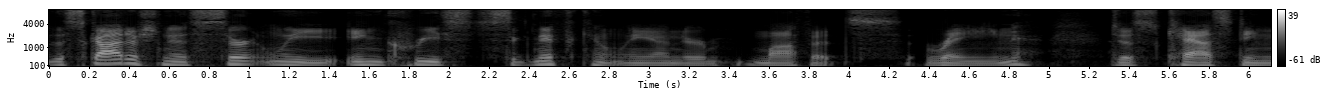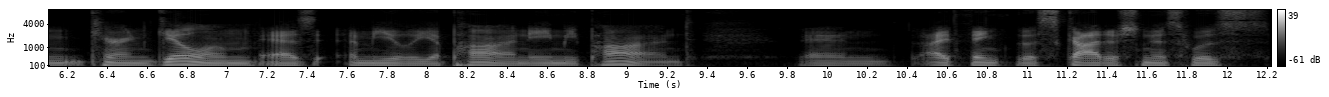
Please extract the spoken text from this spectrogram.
The Scottishness certainly increased significantly under Moffat's reign. Just casting Karen Gillan as Amelia Pond, Amy Pond. And I think the Scottishness was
